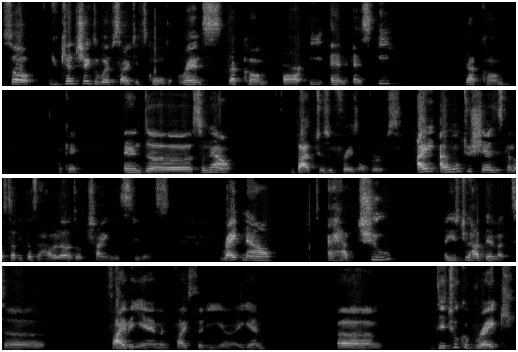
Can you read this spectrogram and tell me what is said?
so you can check the website. It's called rense.com, R-E-N-S-E com. Okay, and uh, so now back to the phrasal verbs. I, I want to share this kind of stuff because I have a lot of Chinese students. Right now, I have two. I used to have them at uh, 5 a.m. and 5.30 uh, a.m. Um, they took a break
